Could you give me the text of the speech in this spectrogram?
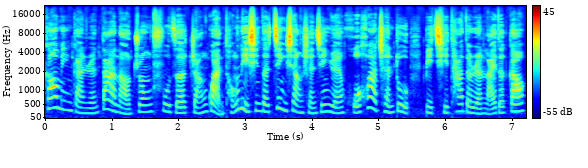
高敏感人大脑中负责掌管同理心的镜像神经元活化程度比其他的人来得高，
